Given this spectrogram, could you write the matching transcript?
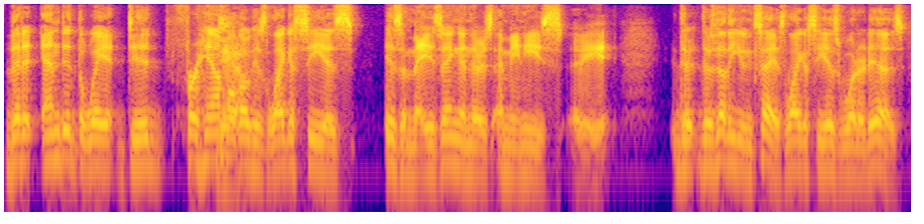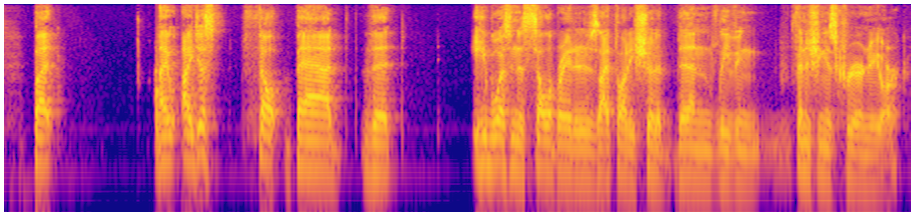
that it ended the way it did for him. Yeah. Although his legacy is is amazing, and there's I mean he's he, there, there's nothing you can say. His legacy is what it is. But I I just felt bad that he wasn't as celebrated as I thought he should have been, leaving finishing his career in New York.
